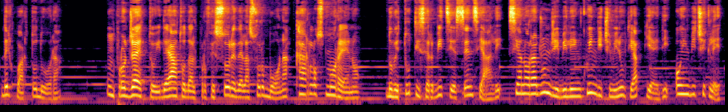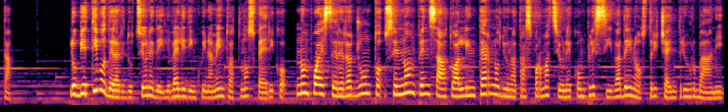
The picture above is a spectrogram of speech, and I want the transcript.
del quarto d'ora, un progetto ideato dal professore della Sorbona Carlos Moreno, dove tutti i servizi essenziali siano raggiungibili in 15 minuti a piedi o in bicicletta. L'obiettivo della riduzione dei livelli di inquinamento atmosferico non può essere raggiunto se non pensato all'interno di una trasformazione complessiva dei nostri centri urbani,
